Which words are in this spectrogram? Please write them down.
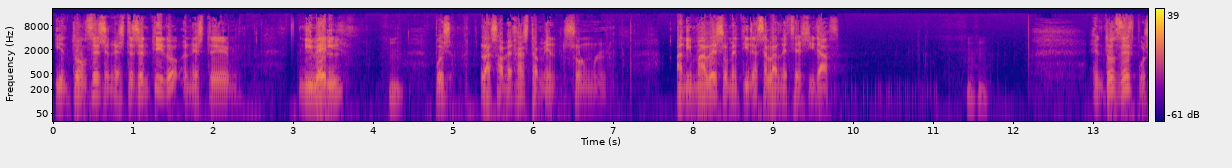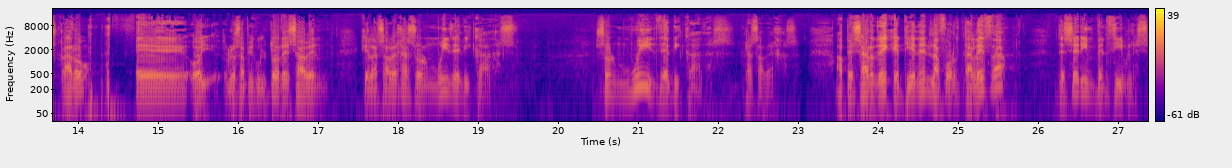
Y entonces, en este sentido, en este nivel, Mm. pues las abejas también son animales sometidas a la necesidad. Entonces, pues claro, eh, hoy los apicultores saben que las abejas son muy delicadas. Son muy delicadas las abejas. A pesar de que tienen la fortaleza de ser invencibles.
